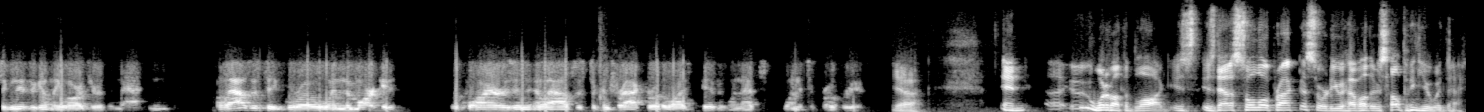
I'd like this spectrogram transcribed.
significantly larger than that, and allows us to grow when the market requires, and allows us to contract or otherwise pivot when that's when it's appropriate. Yeah. And uh, what about the blog? Is is that a solo practice, or do you have others helping you with that?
